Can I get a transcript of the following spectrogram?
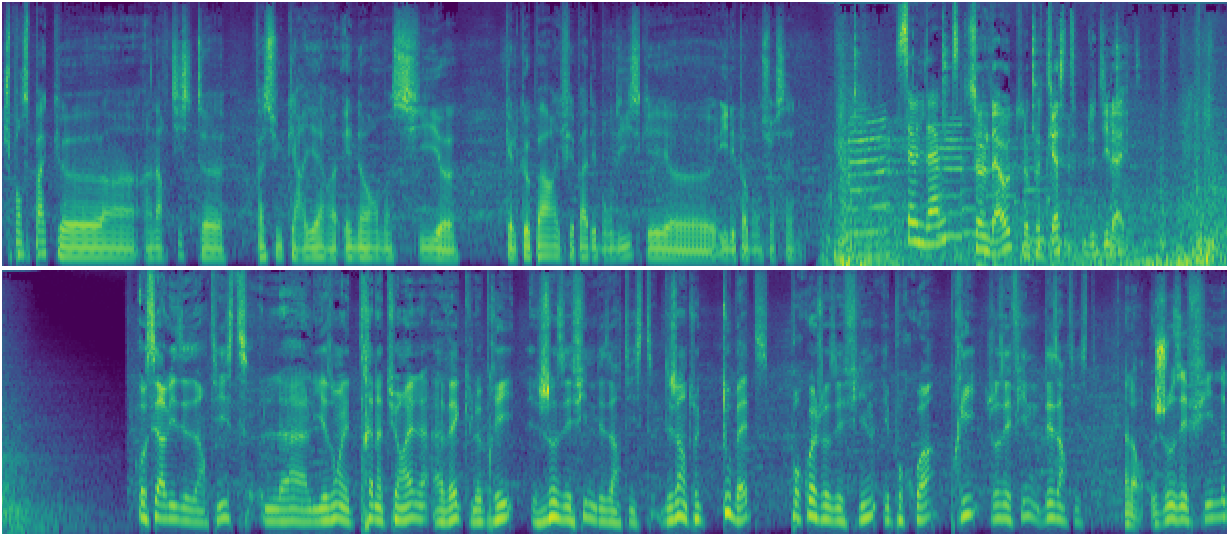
je pense pas qu'un un artiste euh, fasse une carrière énorme si euh, quelque part il fait pas des bons disques et il est pas bon sur scène. Sold Out. Sold Out, le podcast de Delight. Au service des artistes, la liaison est très naturelle avec le prix Joséphine des artistes. Déjà un truc tout bête. Pourquoi Joséphine et pourquoi prix Joséphine des artistes? Alors, Joséphine,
